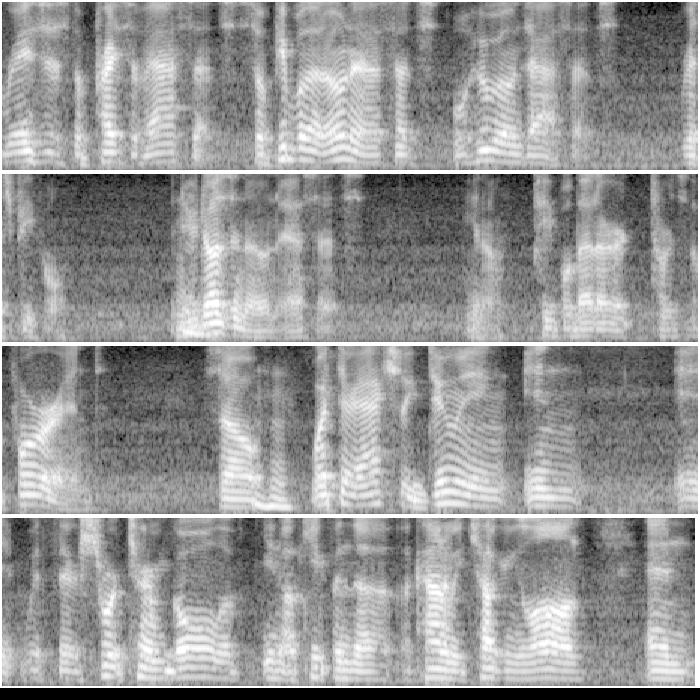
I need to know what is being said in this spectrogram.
raises the price of assets. So people that own assets, well, who owns assets? Rich people. And who mm-hmm. doesn't own assets? You know, people that are towards the poorer end. So mm-hmm. what they're actually doing in, in with their short-term goal of you know keeping the economy chugging along and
